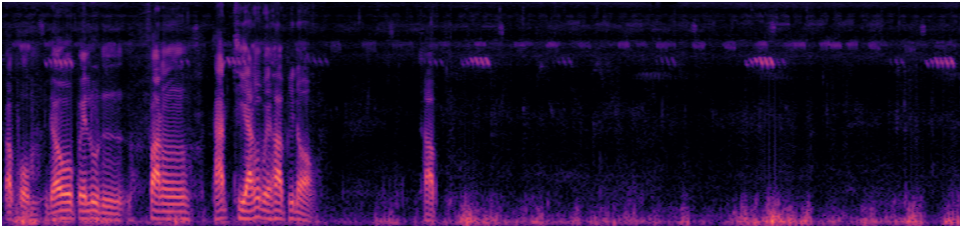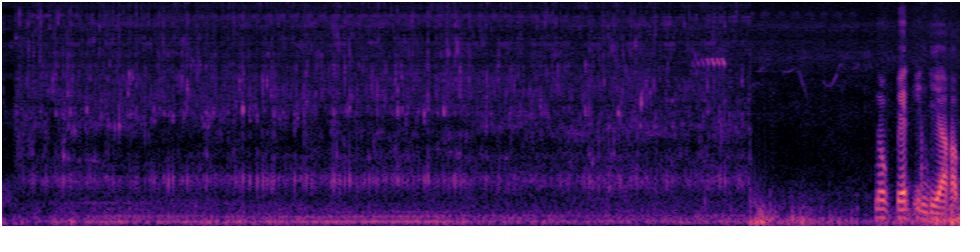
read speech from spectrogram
ครับผม เดี๋ยวไปรุ่นฟังทัดเทียงไปครับพี่น้อง ครับ นกเป็ดอินเดียครับ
